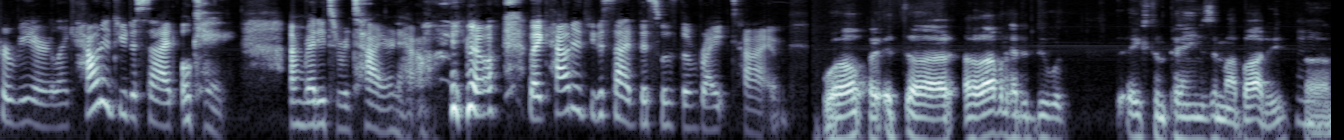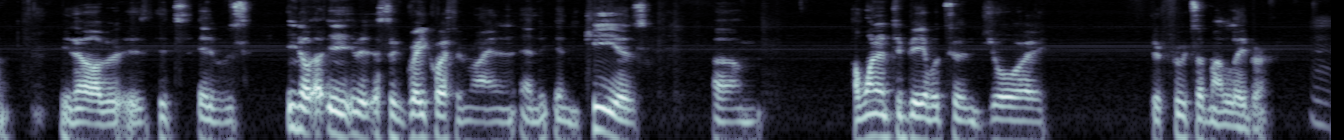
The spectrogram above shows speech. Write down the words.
career, like, how did you decide, okay, I'm ready to retire now? you know, like, how did you decide this was the right time? Well, it uh, a lot of it had to do with aches and pains in my body. Mm-hmm. Um, you know, it, it's it was, you know, it, it's a great question, Ryane, and and the key is, um, I wanted to be able to enjoy the fruits of my labor. Mm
